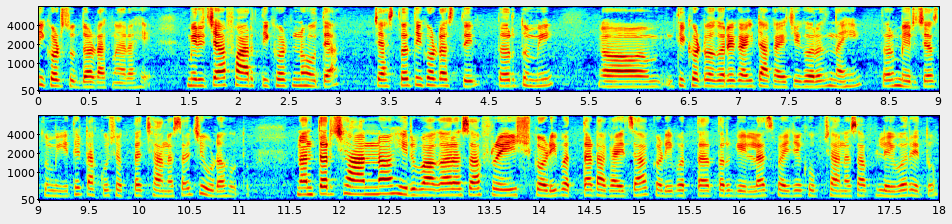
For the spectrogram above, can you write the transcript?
तिखटसुद्धा टाकणार आहे. मिरच्या फार तिखट नव्हत्या जास्त तिखट असतील तर तुम्ही तिखट वगैरे काही टाकायची गरज नाही. तर मिरच्याच तुम्ही इथे टाकू शकता. छान असा चिवडा होतो. नंतर छान हिरवागार असा फ्रेश कढीपत्ता टाकायचा. कढीपत्ता तर गेलाच पाहिजे. खूप छान असा फ्लेवर येतो.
